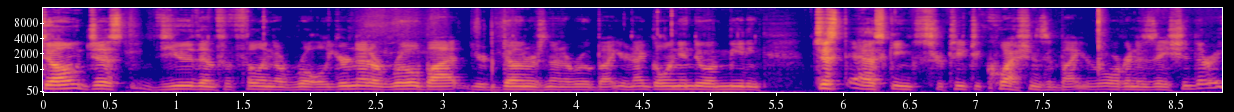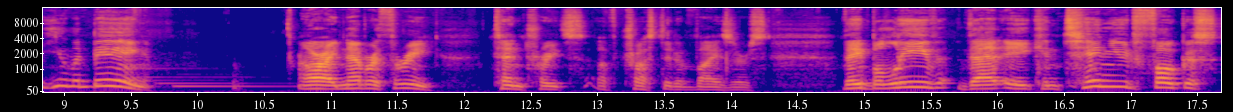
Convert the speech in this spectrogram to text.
don't just view them fulfilling a role. You're not a robot. Your donor's not a robot. You're not going into a meeting just asking strategic questions about your organization. They're a human being. All right, number three 10 traits of trusted advisors. They believe that a continued focus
